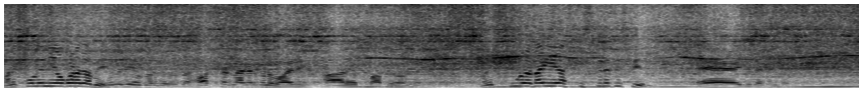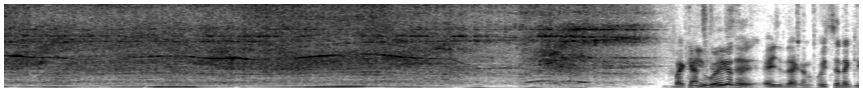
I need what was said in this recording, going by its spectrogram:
মানে কোলে নিয়েও করা যাবে? হট শাক লাগার কোনো ভয় নেই। আরে বাপরে বাপ মানে পুরোটাই স্টিলে স্টিল এই যে দেখেন ভাই। ভাই কি, কাজ হয়ে গেছে? গেছে? এই যে দেখেন হইছে না কি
